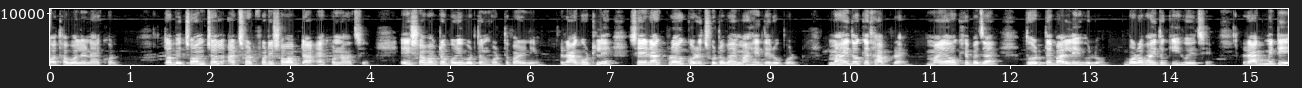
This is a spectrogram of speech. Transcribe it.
কথা বলে না এখন। তবে চঞ্চল আর ছটফটে স্বভাবটা এখনও আছে। এই স্বভাবটা পরিবর্তন করতে পারেনি। রাগ উঠলে সেই রাগ প্রয়োগ করে ছোট ভাই মাহিদের উপর। মাহিদ ওকে থাপড়ায়, মায়াও খেপে যায়, ধরতে পারলেই হলো। বড় ভাই তো কি হয়েছে? রাগ মিটিয়ে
